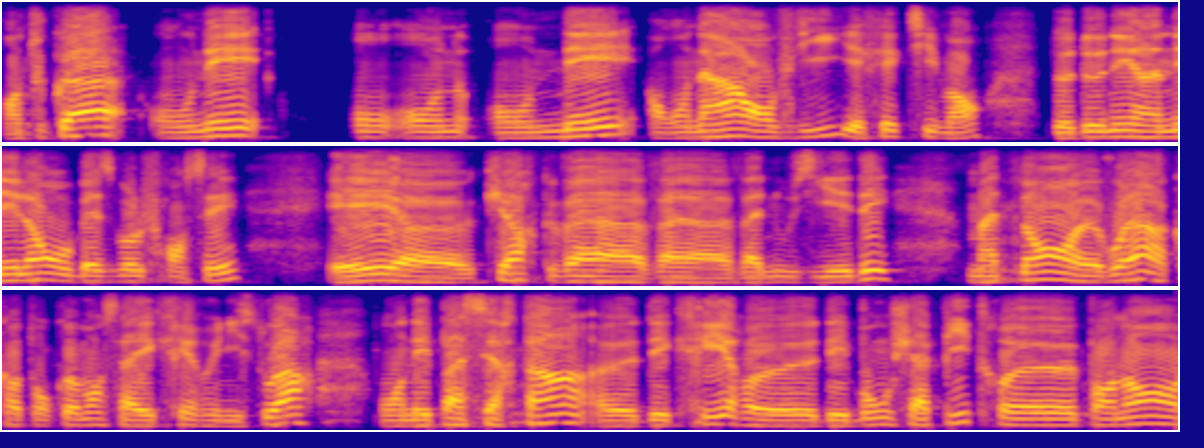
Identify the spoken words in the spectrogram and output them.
En tout cas, on est on, est, on a envie effectivement de donner un élan au baseball français et euh, Kirk va nous y aider. Maintenant, euh, voilà, quand on commence à écrire une histoire, on n'est pas certain euh, d'écrire des bons chapitres pendant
